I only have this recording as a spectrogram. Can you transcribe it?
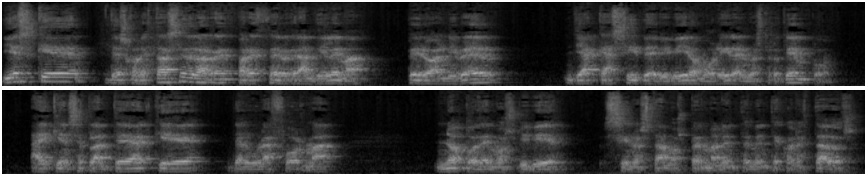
Y es que desconectarse de la red parece el gran dilema, pero al nivel ya casi de vivir o morir en nuestro tiempo. Hay quien se plantea que de alguna forma no podemos vivir si no estamos permanentemente conectados.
